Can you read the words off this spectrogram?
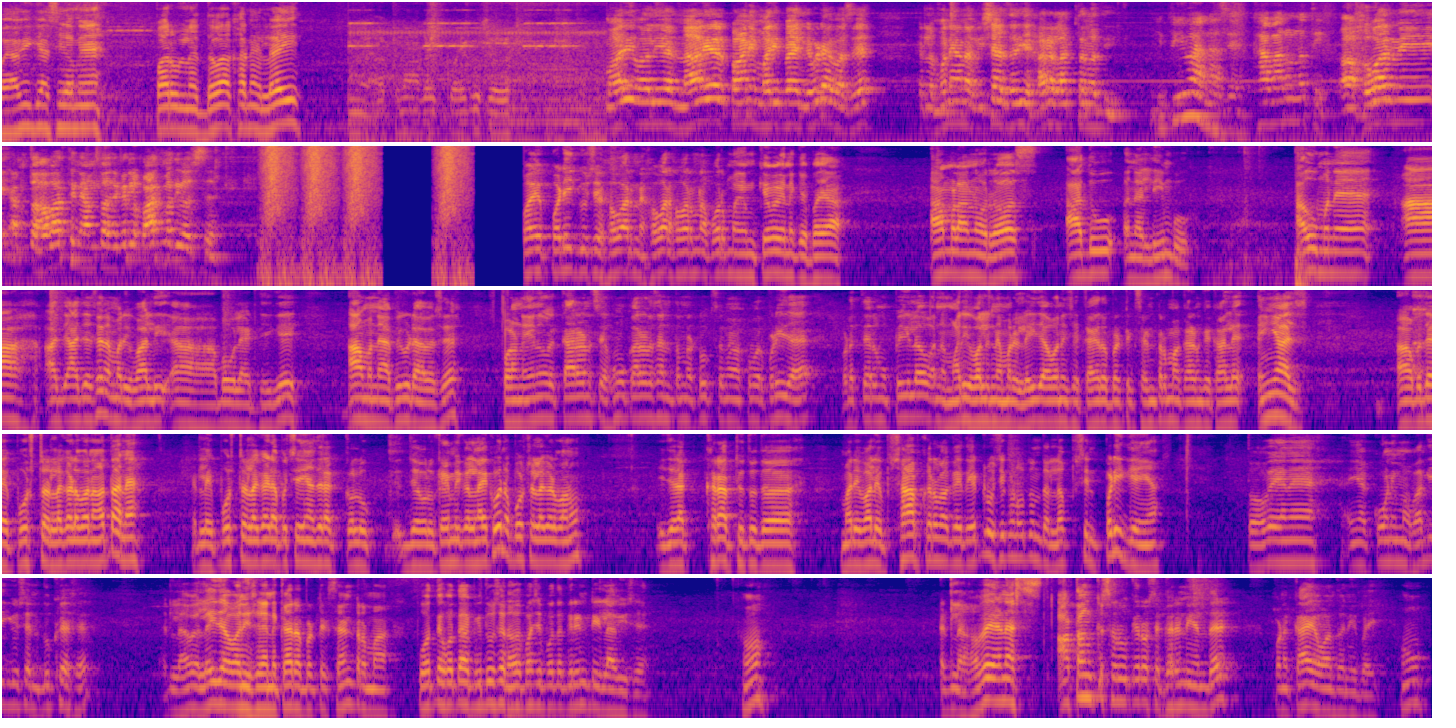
ભાઈ આવી ગયા છીએ અમે પારુલને દવાખાને લઈ. હાથમાં કંઈક વાગ્યું છે મારી વાલી આ નાળિયેર પાણી મારી પાસે લેવડાવ્યા છે એટલે મને આના વિચાર જરીએ સારા લાગતા નથી. પીવાના છે ખાવાનું નથી. આ હવારની આમ તો હવારથી ને આમ તો કેટલો પાંચમો દિવસ છે. ભાઈ પડી ગયું છે હવાર ને હવાર હવારના પરમાં એમ કહેવાય ને કે ભાઈ આ આમળાનો રસ આદુ અને લીંબુ. આવું મને આ આજે આજે છે ને મારી વાલી બહુ લાઇટ થઈ ગઈ. આ મને આ પીવડાવે છે. પણ એનું એક કારણ છે, શું કારણ છે ને તમને ટૂંક સમયમાં ખબર પડી જાય, પણ અત્યારે હું પી લઉં અને મારી વાલીને મારે લઈ જવાની છે કાયરોપ્રેટિક સેન્ટરમાં કારણ કે કાલે અહીંયા જ આ બધા પોસ્ટર લગાડવાના હતા ને, એટલે પોસ્ટર લગાડ્યા પછી અહીંયા જરાક ઓલું જે ઓલું કેમિકલ નાખ્યું ને પોસ્ટર લગાડવાનું, એ જરાક ખરાબ થયું હતું, તો મારી વાલી સાફ કરવા ગઈ તો એટલું ચીકણું હતું ને તો લપસીને પડી ગઈ અહીંયા. તો હવે એને અહીંયા કોણીમાં વાગી ગયું છે ને દુખે છે. એટલે હવે લઈ જવાની છે એને કાયરોપ્રેક્ટિક સેન્ટરમાં પોતે પોતે પીધું છે ને, હવે પછી પોતે ગ્રીન ટી લાવી છે. હો? એટલે હવે એને આતંક શરૂ કર્યો છે ઘરની અંદર, પણ કાંઈ વાંધો નહીં ભાઈ. હું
